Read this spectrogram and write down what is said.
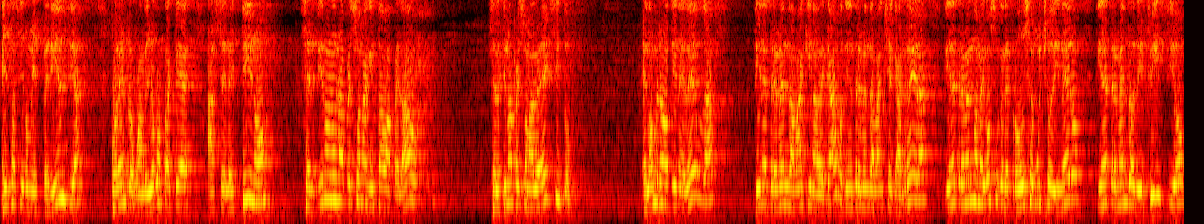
Esa ha sido mi experiencia. Por ejemplo, cuando yo contacté a Celestino, Celestino era una persona que estaba pelado. Celestino es una persona de éxito. El hombre no tiene deudas, tiene tremenda máquina de carro, tiene tremenda lancha de carrera, tiene tremendo negocio que le produce mucho dinero, tiene tremendo edificio,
